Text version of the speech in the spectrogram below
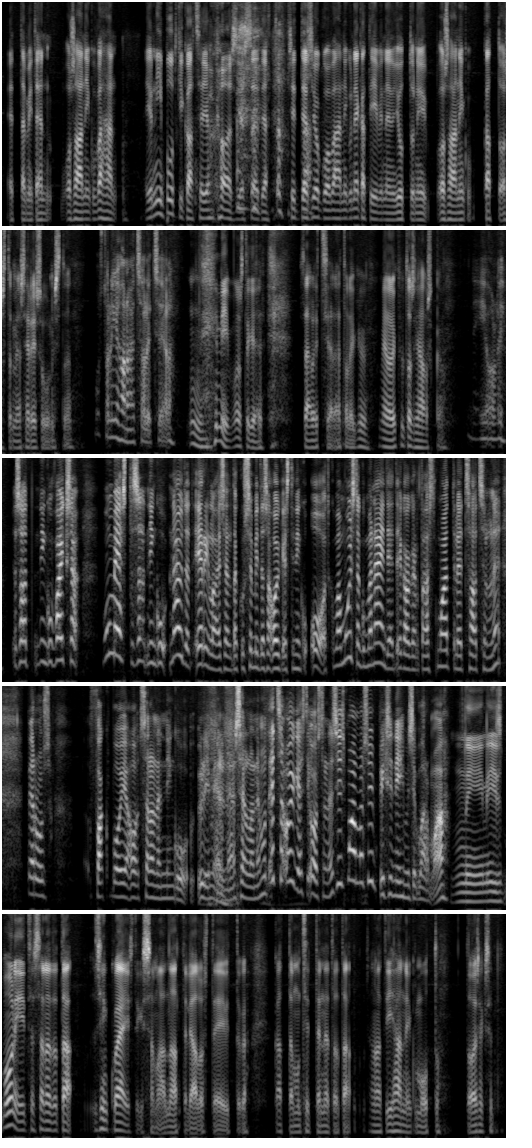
että miten osaa niin kuin vähän ei ole niin putkikatse joka asiassa. Et ja sitten jos joku on vähän niin kuin negatiivinen juttu, niin osaa niin kuin katsoa sitä myös eri suunnista. Musta oli ihanaa, että sä olit siellä. niin, mustakin, että sä olit siellä. Että oli kyllä, meillä oli kyllä tosi hauskaa. Niin oli. Ja sä oot, niin kuin, vaikka sä, mun mielestä sä niin kuin, näytät erilaiselta kuin se, mitä sä oikeasti niin kuin, oot. Kun mä muistan, kun mä näin teet eka kertaa, sit mä ajattelin, että sä oot sellainen perus fuckboy ja oot sellainen niin kuin, ylimielinen ja sellainen. Mutta et sä oikeasti oot sellainen. Siis maailman symppiksin ihmisen varmaan. Niin, niin moni itse asiassa sanoi tota, sinkku äistikin samaa, että ajattelin alusta ei vittu kattaa, mutta sitten ne tota, sanoi, että ihan niin kuin muuttu toiseksi. Että,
